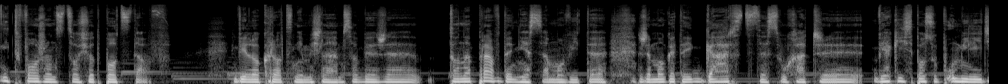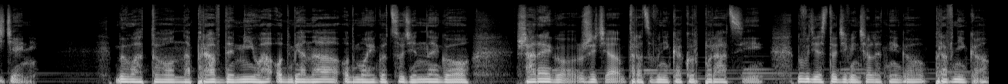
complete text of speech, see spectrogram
i tworząc coś od podstaw. Wielokrotnie myślałem sobie, że to naprawdę niesamowite, że mogę tej garstce słuchaczy w jakiś sposób umilić dzień. Była to naprawdę miła odmiana od mojego codziennego, szarego życia pracownika korporacji, 29-letniego prawnika.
